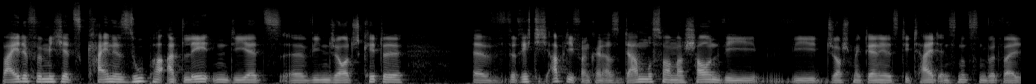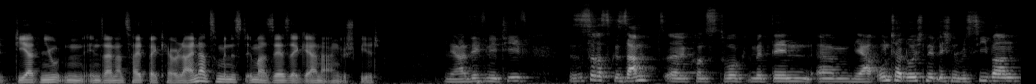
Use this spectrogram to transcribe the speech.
beide für mich jetzt keine super Athleten, die jetzt äh, wie ein George Kittle äh, richtig abliefern können. Also da muss man mal schauen, wie, wie Josh McDaniels die Tight Ends nutzen wird, weil die hat Newton in seiner Zeit bei Carolina zumindest immer sehr, sehr gerne angespielt. Ja, definitiv. Das ist so das Gesamtkonstrukt mit den ähm, ja, unterdurchschnittlichen Receivern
